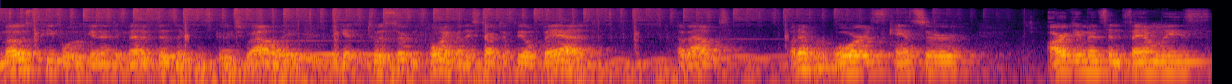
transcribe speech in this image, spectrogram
most people who get into metaphysics and spirituality, they get to a certain point where they start to feel bad about whatever, wars, cancer, arguments in families.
